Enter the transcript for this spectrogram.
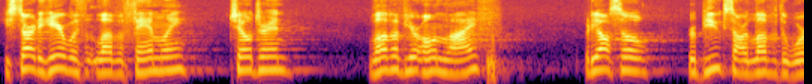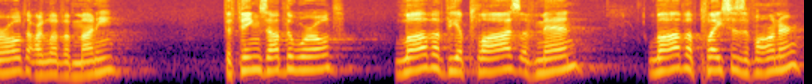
He started here with love of family, children, love of your own life, but he also rebukes our love of the world, our love of money, the things of the world, love of the applause of men, love of places of honor,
